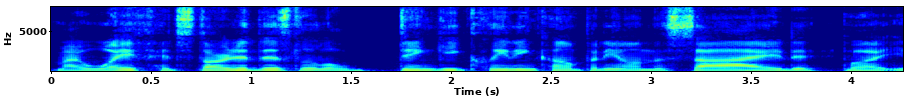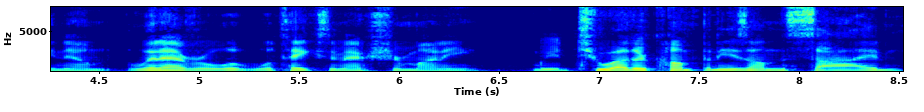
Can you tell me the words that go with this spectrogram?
My wife had started this little dingy cleaning company on the side, but you know, whatever, we'll, we'll take some extra money. We had two other companies on the side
